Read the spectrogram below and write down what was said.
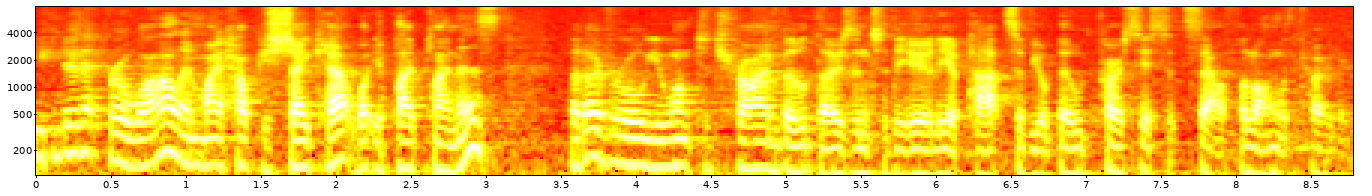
You can do that for a while and it might help you shake out what your pipeline is, but overall you want to try and build those into the earlier parts of your build process itself along with coding.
